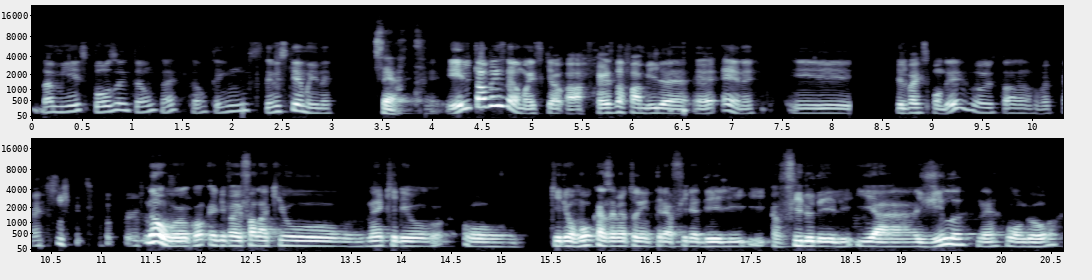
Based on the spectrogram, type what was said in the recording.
da minha esposa, então, né? Então tem um, tem um esquema aí, né? Certo. Ele talvez não, mas que a, a o resto da família é, é, né? E ele vai responder ou ele tá, vai ficar em silêncio? Não, ele vai falar que o, né, que ele, o, o- que ele honrou o casamento entre a filha dele, o filho dele e a Gila, né, Longhor,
